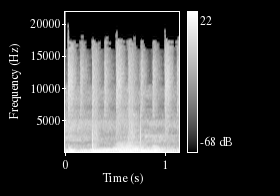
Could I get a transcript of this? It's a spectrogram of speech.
feel alive.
